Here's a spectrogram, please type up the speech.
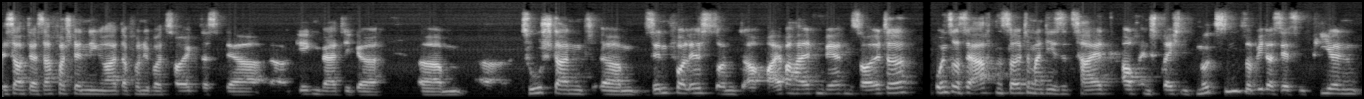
ist auch der Sachverständigenrat davon überzeugt, dass der äh, gegenwärtige ähm, äh, Zustand ähm, sinnvoll ist und auch beibehalten werden sollte. Unseres Erachtens sollte man diese Zeit auch entsprechend nutzen, so wie das jetzt in vielen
